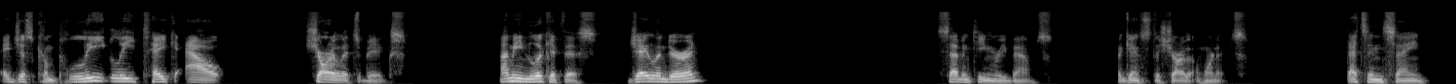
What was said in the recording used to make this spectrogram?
and just completely take out Charlotte's bigs. I mean, look at this. Jalen Duren, 17 rebounds against the Charlotte Hornets. That's insane.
